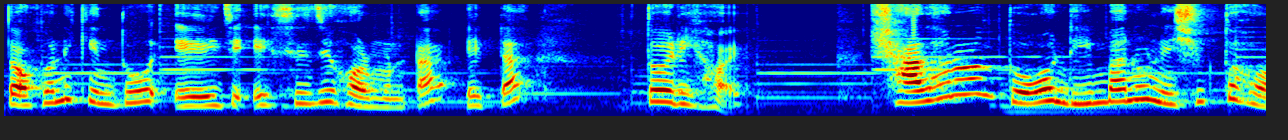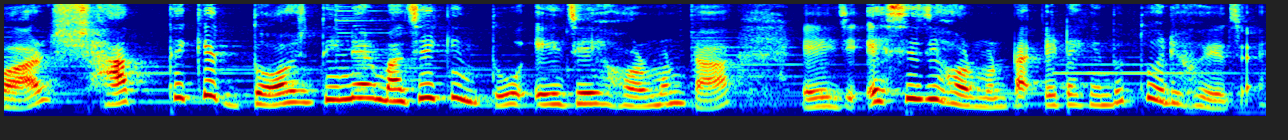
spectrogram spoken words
তখনই কিন্তু এই যে এসিজি হরমোনটা এটা তৈরি হয়। সাধারণত ডিম্বাণু নিষিক্ত হওয়ার সাত থেকে দশ দিনের মাঝে কিন্তু এই যে হরমোনটা, এই যে এসিজি হরমোনটা, এটা কিন্তু তৈরি হয়ে যায়।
